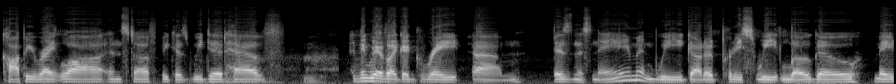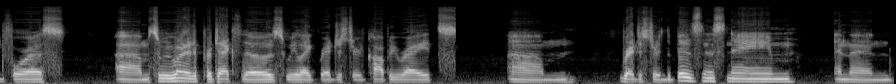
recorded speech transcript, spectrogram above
copyright law and stuff because we did have, I think we have like a great um, business name and we got a pretty sweet logo made for us. Um, so we wanted to protect those. We like registered copyrights, um, registered the business name, and then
